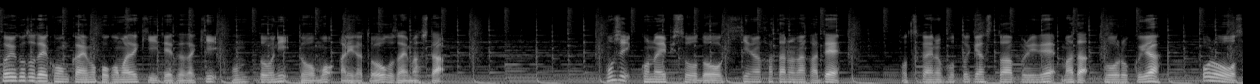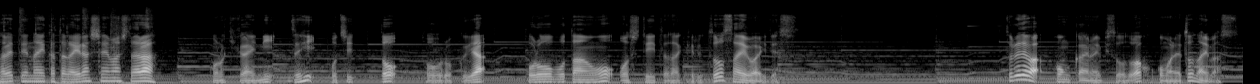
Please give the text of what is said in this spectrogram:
ということで今回もここまで聞いていただき本当にどうもありがとうございました。もしこのエピソードをお聞きの方の中でお使いのポッドキャストアプリでまだ登録やフォローをされてない方がいらっしゃいましたらこの機会にぜひポチッと登録やフォローボタンを押していただけると幸いです。それでは今回のエピソードはここまでとなります。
